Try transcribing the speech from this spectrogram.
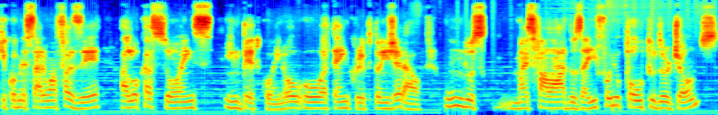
que começaram a fazer alocações em Bitcoin ou, ou até em cripto em geral. Um dos mais falados aí foi o Paul Tudor Jones,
